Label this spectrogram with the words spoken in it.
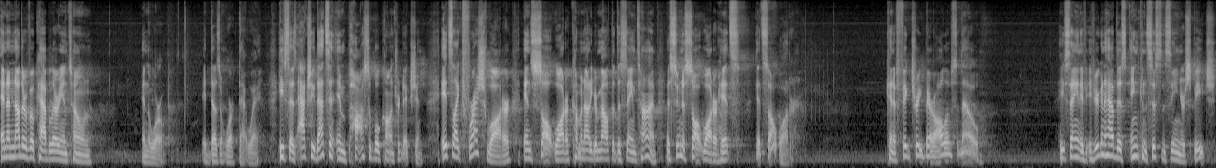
and another vocabulary and tone in the world. It doesn't work that way. He says, Actually, that's an impossible contradiction. It's like fresh water and salt water coming out of your mouth at the same time. As soon as salt water hits, it's salt water. Can a fig tree bear olives? No. He's saying if, if you're going to have this inconsistency in your speech,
